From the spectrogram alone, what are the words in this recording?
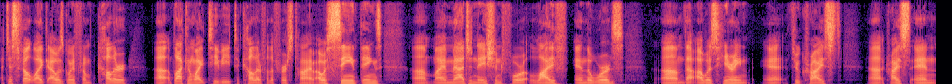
I just felt like I was going from color, uh, black and white TV to color for the first time. I was seeing things, um, my imagination for life and the words um, that I was hearing uh, through Christ, uh, Christ and,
